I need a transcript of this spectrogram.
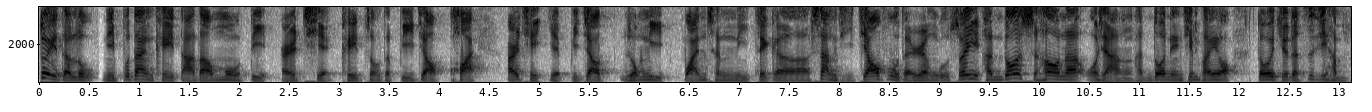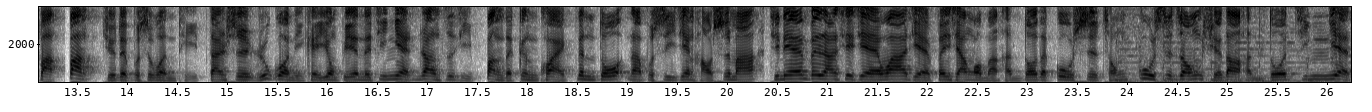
对的路，你不但可以达到目的，而且可以走得比较快。而且也比较容易完成你这个上级交付的任务，所以很多时候呢，我想很多年轻朋友都会觉得自己很棒，棒绝对不是问题。但是如果你可以用别人的经验让自己棒得更快、更多，那不是一件好事吗？今天非常谢谢汪姐分享我们很多的故事，从故事中学到很多经验。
